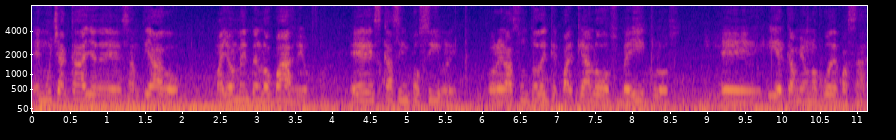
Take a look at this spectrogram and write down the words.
en muchas calles de Santiago, mayormente en los barrios, es casi imposible por el asunto de que parquean los vehículos eh, y el camión no puede pasar.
